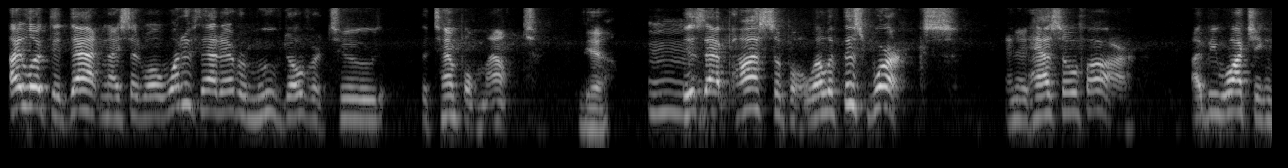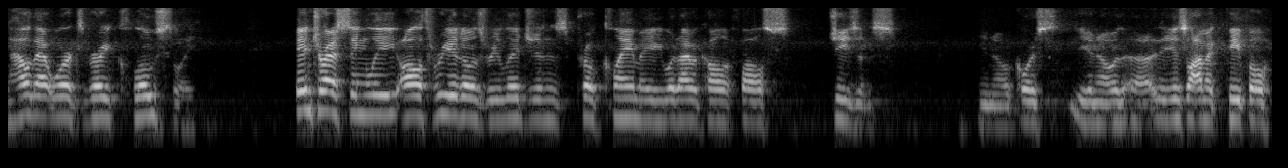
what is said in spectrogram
I looked at that and I said, well, what if that ever moved over to the Temple Mount? Yeah. Mm. Is that possible? Well, if this works, and it has so far, I'd be watching how that works very closely. Interestingly, all three of those religions proclaim a what I would call a false Jesus. You know, of course, you know uh, the Islamic people,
